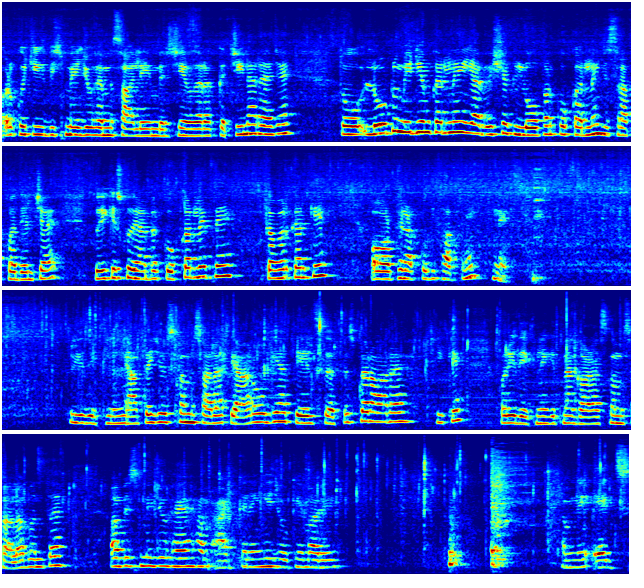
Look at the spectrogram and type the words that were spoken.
और कोई चीज़ बीच में जो है मसाले, मिर्ची वगैरह कच्ची ना रह जाए। तो लो टू मीडियम कर लें या बेशक लो पर कुक कर लें, जिस तरह आपका दिल चाहे। तो एक इसको यहाँ पर कुक कर लेते हैं कवर करके। और फिर आपको दिखाते हैं नेक्स्ट तो ये देख लें यहाँ पे जो इसका मसाला तैयार हो गया, तेल सरफेस पर आ रहा है, ठीक है? और ये देख लें कितना गाढ़ा इसका मसाला बनता है। अब इसमें जो है, हम ऐड करेंगे जो कि हमारे, हमने एग्स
